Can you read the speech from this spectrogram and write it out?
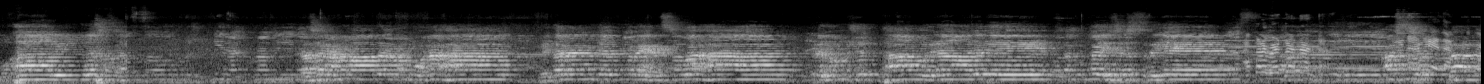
मुखारिन्द्रसरमादरं पुनः पितरं च प्रहत्सवः गृहं शुद्धामुराजते उदङ्गैः श्रिये अश्रुद्धाः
